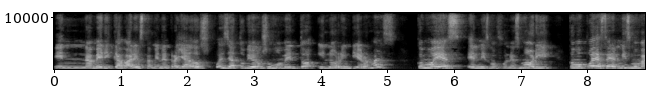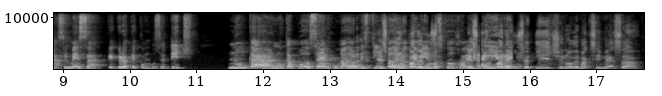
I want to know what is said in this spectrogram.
en América, varios también enrayados, pues ya tuvieron su momento y no rindieron más, como es el mismo Funes Mori, como puede ser el mismo Maxi Mesa, que creo que con Bucetich nunca, nunca pudo ser el jugador distinto de lo que vimos con Javier Es culpa de Bucetich, no de Maxi Mesa.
